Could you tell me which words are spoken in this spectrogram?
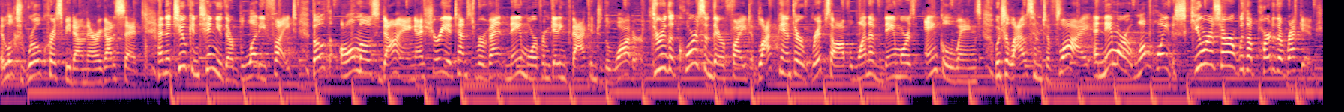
It looks real crispy down there, I gotta say. And the two continue their bloody fight, both almost dying as Shuri attempts to prevent Namor from getting back into the water. Through the course of their fight, Black Panther rips off one of Namor's ankle wings, which allows him to fly, and Namor at one point skewers her with a part of the wreckage.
